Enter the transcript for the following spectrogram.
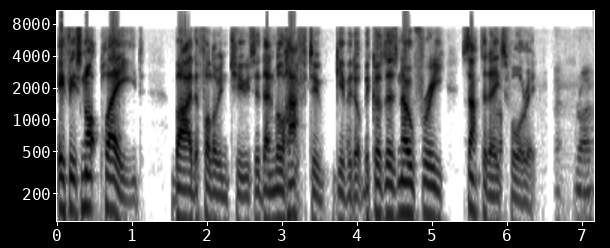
if it's not played by the following Tuesday, then we'll have to give it up because there's no free Saturdays for it. Right.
